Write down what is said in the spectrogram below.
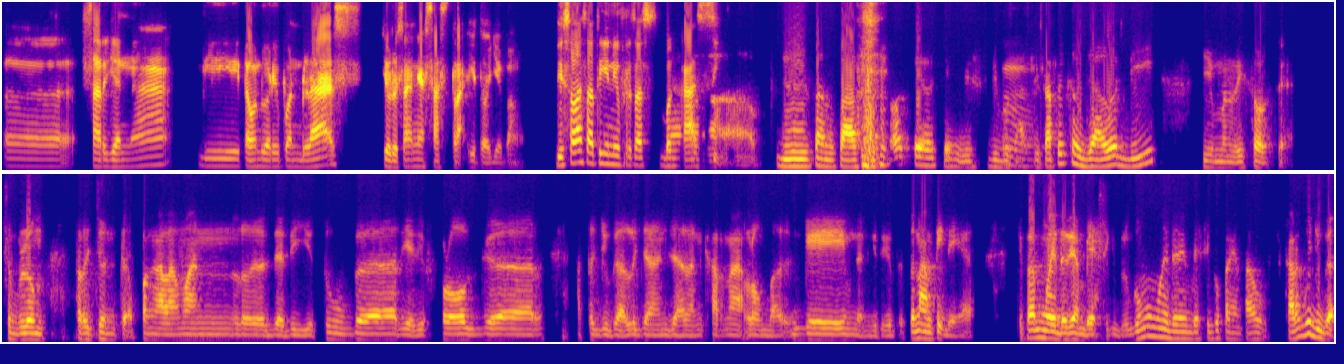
uh, sarjana di tahun 2018 jurusannya sastra itu aja bang. Di salah satu universitas Bekasi. Uh, jurusan sastra. Oke oke di Bekasi. Hmm. Tapi kerja lo di human resource ya sebelum terjun ke pengalaman lo jadi youtuber, jadi vlogger, atau juga lo jalan-jalan karena lomba game dan gitu-gitu. Itu nanti deh ya. Kita mulai dari yang basic dulu. Gue mau mulai dari yang basic. Gue pengen tahu. Sekarang gue juga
